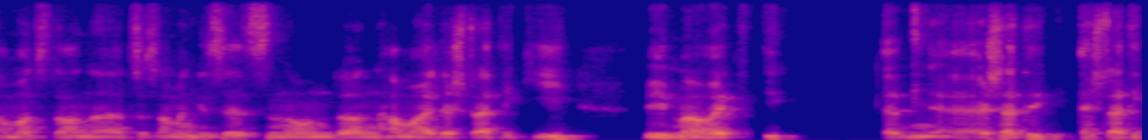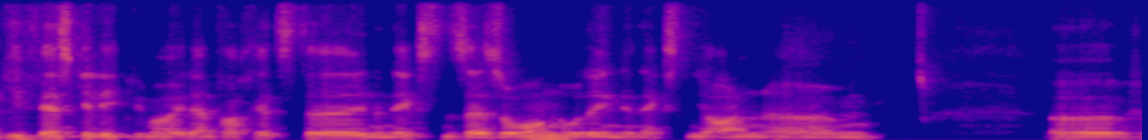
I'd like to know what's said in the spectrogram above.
haben wir uns dann äh, zusammengesetzt und dann haben wir halt eine Strategie, wie man halt äh, eine Strategie, eine Strategie festgelegt, wie man halt einfach jetzt äh, in der nächsten Saison oder in den nächsten Jahren ähm, äh,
